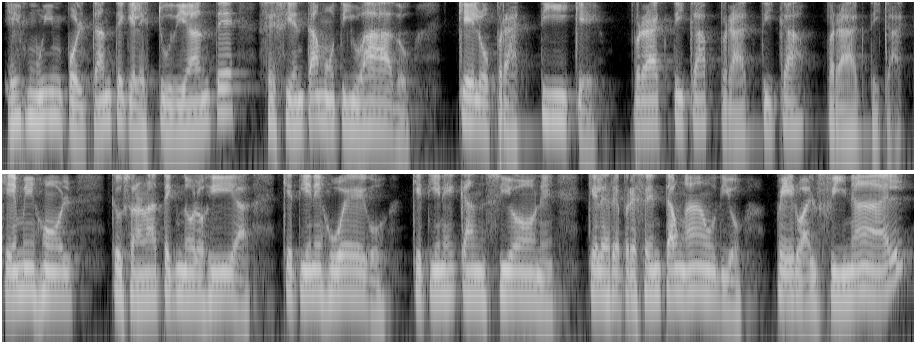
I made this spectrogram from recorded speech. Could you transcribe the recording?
es muy importante que el estudiante se sienta motivado, que lo practique. Práctica, práctica, práctica. ¿Qué mejor que usar una tecnología que tiene juegos, que tiene canciones, que le representa un audio, pero al final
